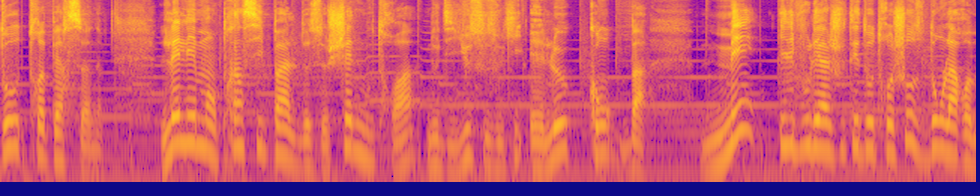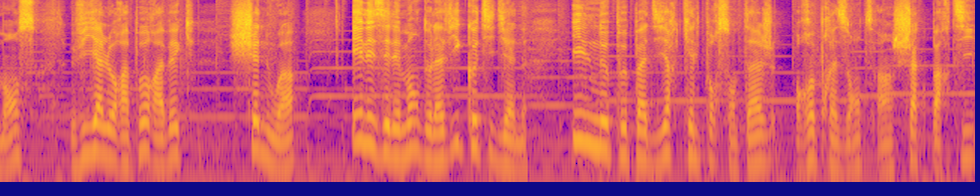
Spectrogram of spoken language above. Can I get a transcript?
d'autres personnes. L'élément principal de ce Shenmue 3, nous dit Yu Suzuki, est le combat. Mais il voulait ajouter d'autres choses dont la romance, via le rapport avec Shenhua et les éléments de la vie quotidienne. Il ne peut pas dire quel pourcentage représente hein, chaque partie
